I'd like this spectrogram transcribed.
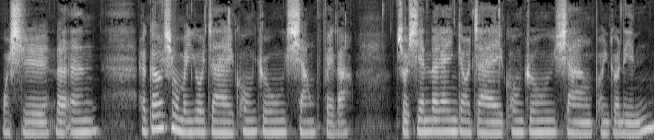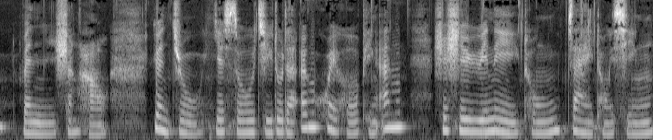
我是乐恩，很高兴我们又在空中相会了。首先，乐恩要在空中向朋友您问声好，愿主耶稣基督的恩惠和平安时时与你同在同行。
